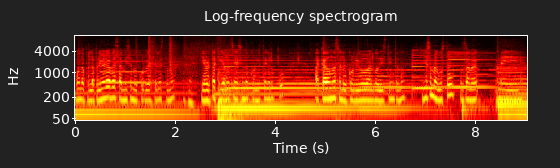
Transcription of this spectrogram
bueno, pues la primera vez a mí se me ocurrió hacer esto, ¿no? Y ahorita que ya lo estoy haciendo con este grupo, a cada uno se le ocurrió algo distinto, ¿no? Y eso me gustó, o sea, me, me-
